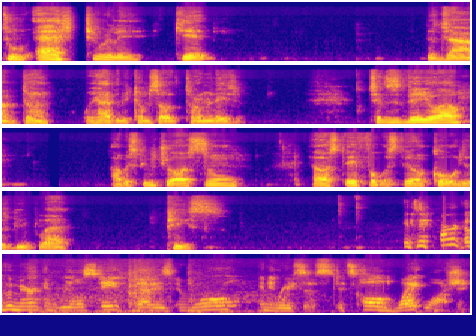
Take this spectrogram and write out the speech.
to actually get the job done. We have to become self-determination. Check this video out. I'll be speaking to y'all soon. Y'all stay focused, stay on cold, just be black. Peace. It's a part of American real estate that is immoral and racist. It's called whitewashing.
